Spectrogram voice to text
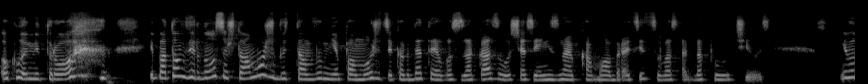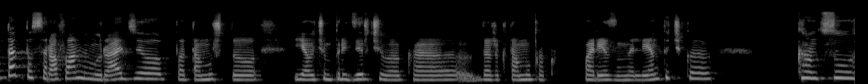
около метро, и потом вернулся, что, а может быть, там вы мне поможете, когда-то я вас заказывал, сейчас я не знаю, к кому обратиться, у вас тогда получилось. И вот так по сарафанному радио, потому что я очень придирчива к, даже к тому, как порезана ленточка к концу.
